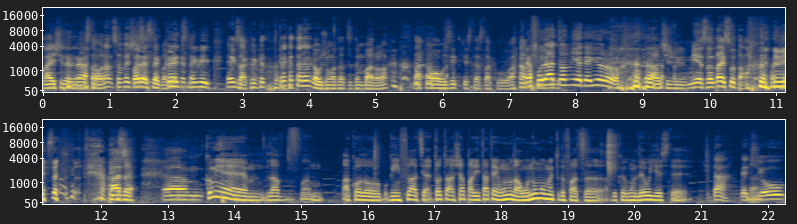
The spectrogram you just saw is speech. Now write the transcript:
la ieșire din Da. restaurant, să vezi ce Fără se să întâmplă. Cred cânti că te- nimic. Exact, cred că, cred că te alergau jumătate din barul ăla, dacă au auzit chestia asta cu... Mi-a furat 1.000 de euro. Da, 5.000. Mie să-mi dai suta. Așa. Exact. Um, Cum e la um, acolo inflația? Tot așa, paritatea e 1 la 1 în momentul de față? Adică un leu este... Da, deci Da. da. eu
